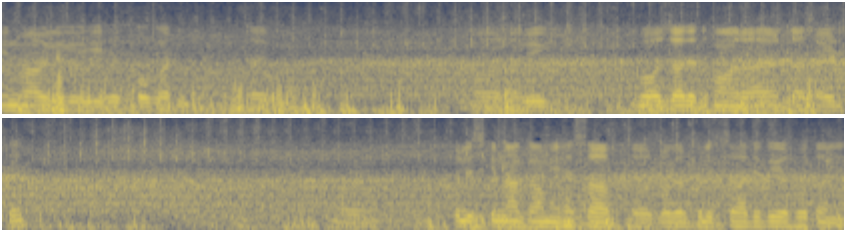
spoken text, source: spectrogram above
इनमें आग लगी हुई है खोकर टाइप में। और अभी बहुत ज़्यादा धुआँ आ रहा है अड्डा साइड से। और पुलिस की नाकामी है साफ़ तौर अगर पुलिस चाहती तो ये होता नहीं।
